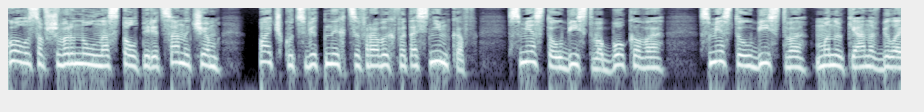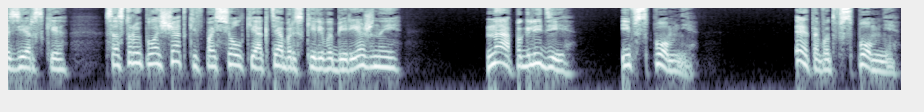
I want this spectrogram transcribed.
Колосов швырнул на стол перед Санычем пачку цветных цифровых фотоснимков с места убийства Бокова, с места убийства Манукяна в Белозерске, со стройплощадки в поселке Октябрьский Левобережный. На, погляди и вспомни. Это вот вспомни.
